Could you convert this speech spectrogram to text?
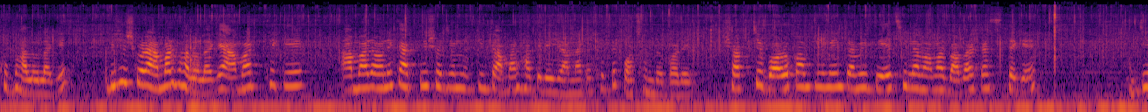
খুব ভালো লাগে। বিশেষ করে আমার ভালো লাগে। আমার থেকে আমার অনেক আত্মীয় স্বজন কিন্তু আমার হাতের এই রান্নাটা খেতে পছন্দ করে। সবচেয়ে বড় কমপ্লিমেন্ট আমি পেয়েছিলাম আমার বাবার কাছ থেকে যে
